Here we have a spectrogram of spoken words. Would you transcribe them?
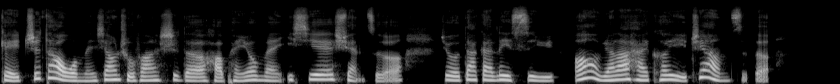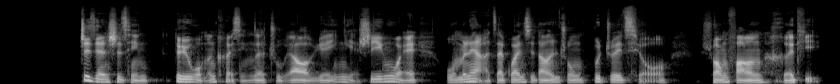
给知道我们相处方式的好朋友们一些选择，就大概类似于哦，原来还可以这样子的。这件事情对于我们可行的主要原因，也是因为我们俩在关系当中不追求双方合体，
